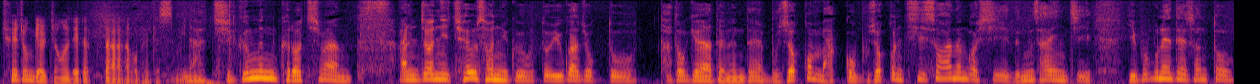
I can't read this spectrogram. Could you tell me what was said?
최종 결정을 내렸다라고 밝혔습니다. 네, 지금은 그렇지만 안전이 최우선이고 또 유가족도 다독여야 되는데 무조건 막고 무조건 취소하는 것이 능사인지 이 부분에 대해서는 또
